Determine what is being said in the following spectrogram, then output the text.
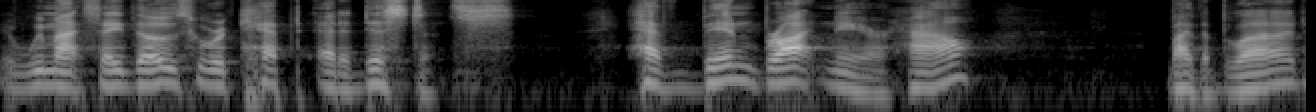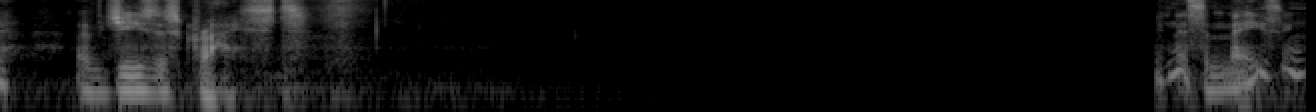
we might say those who were kept at a distance have been brought near. How? by the blood of Jesus Christ. Isn't this amazing?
